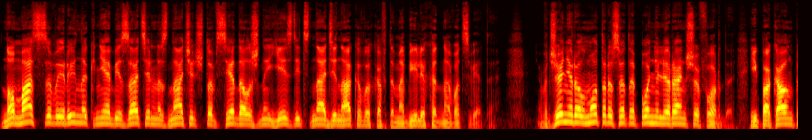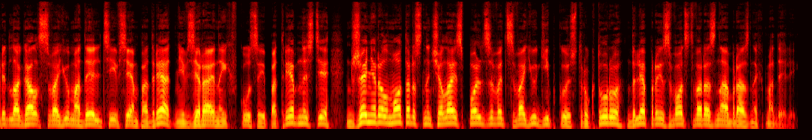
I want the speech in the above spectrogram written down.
Но массовый рынок не обязательно значит, что все должны ездить на одинаковых автомобилях одного цвета. В General Motors это поняли раньше Форда, и пока он предлагал свою модель T всем подряд, невзирая на их вкусы и потребности, General Motors начала использовать свою гибкую структуру для производства разнообразных моделей.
